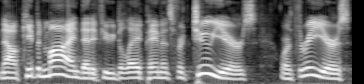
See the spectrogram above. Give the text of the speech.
Now, keep in mind that if you delay payments for two years or three years,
